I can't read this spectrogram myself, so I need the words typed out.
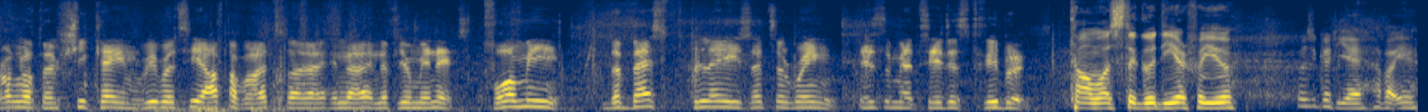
front of the chicane. We will see afterwards uh, in, a, in a few minutes. For me, the best place at the ring is the Mercedes Tribune. Tom, what's the good year for you? It was a good year. How about you?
